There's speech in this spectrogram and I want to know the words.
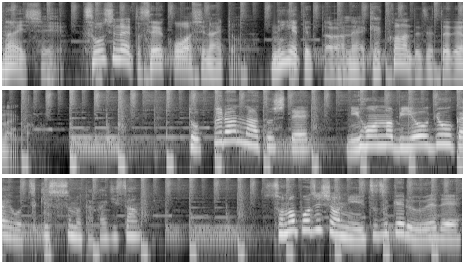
ないしそうしないと成功はしないと思う。逃げてったらね結果なんて絶対出ないから。トップランナーとして日本の美容業界を突き進む高木さん。そのポジションに居続ける上で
